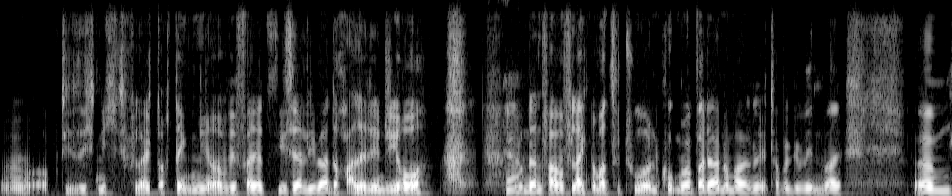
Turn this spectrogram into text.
Äh, ob die sich nicht vielleicht doch denken, ja, wir fahren jetzt dieses Jahr lieber doch alle den Giro. Ja. Und dann fahren wir vielleicht nochmal zur Tour und gucken, ob wir da nochmal eine Etappe gewinnen, weil ähm,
